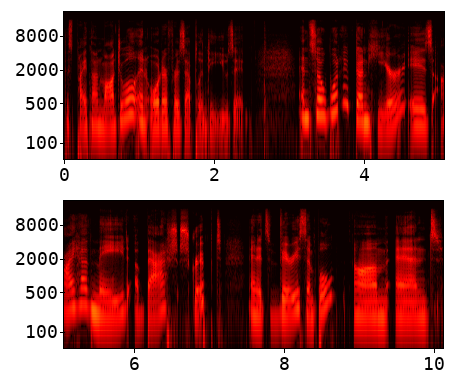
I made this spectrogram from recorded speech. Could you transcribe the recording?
this Python module, in order for Zeppelin to use it. And so what I've done here is I have made a bash script and it's very simple. Um, and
